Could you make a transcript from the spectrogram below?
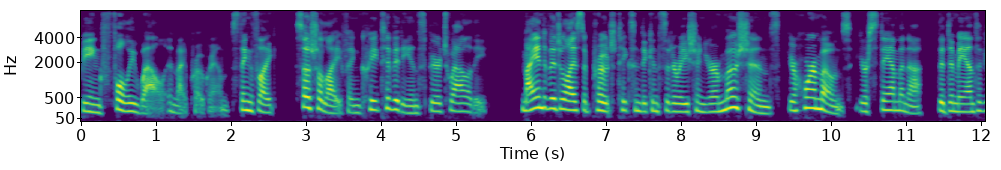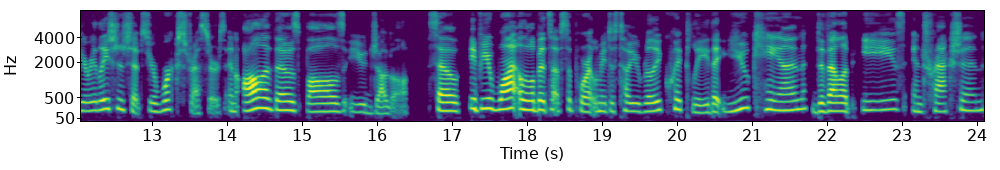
being fully well in my programs. Things like social life and creativity and spirituality. My individualized approach takes into consideration your emotions, your hormones, your stamina, the demands of your relationships, your work stressors, and all of those balls you juggle. So, if you want a little bit of support, let me just tell you really quickly that you can develop ease and traction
